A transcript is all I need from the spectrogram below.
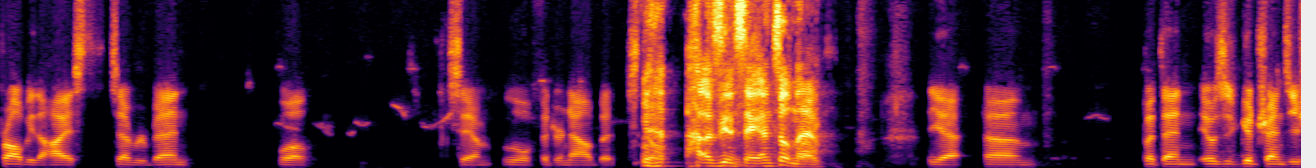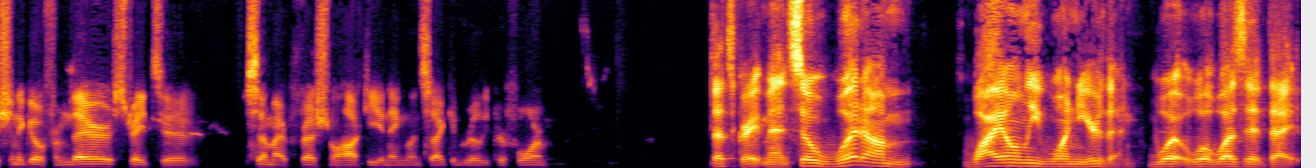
probably the highest it's ever been. Well, say I'm a little fitter now, but still, I was gonna say until now. yeah. Um, but then it was a good transition to go from there straight to semi-professional hockey in England, so I could really perform. That's great, man. So what? Um, why only one year then? What What was it that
